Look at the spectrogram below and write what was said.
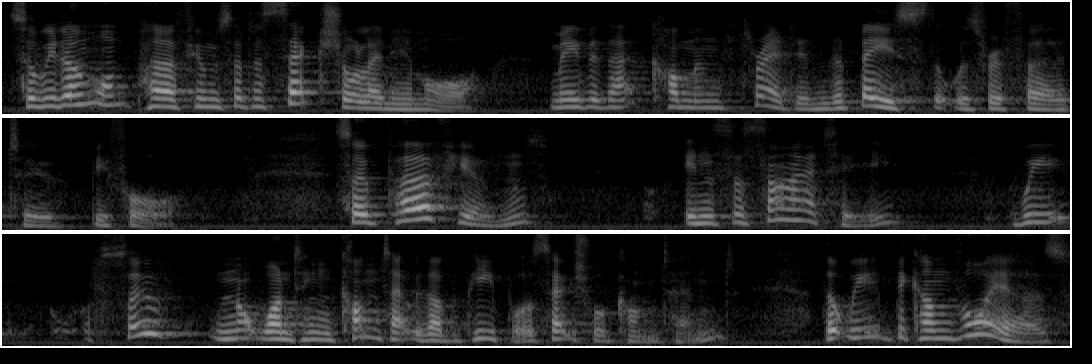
So we don't want perfumes that are sexual anymore. Maybe that common thread in the base that was referred to before. So perfumes in society, we so not wanting contact with other people, sexual content, that we become voyeurs.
